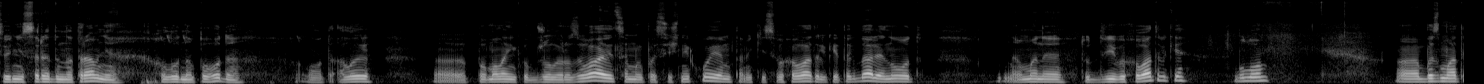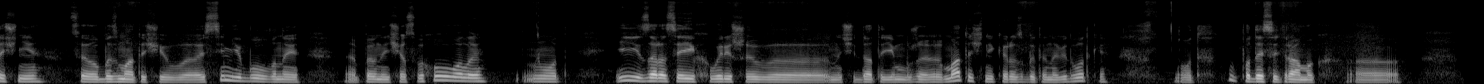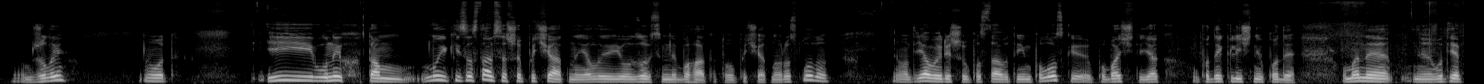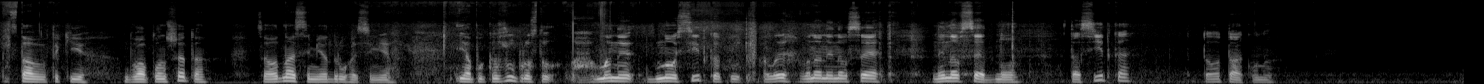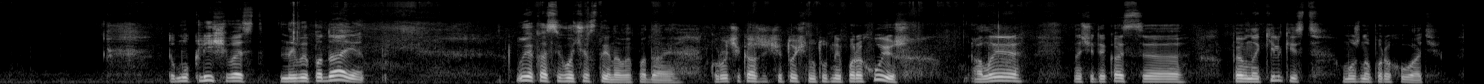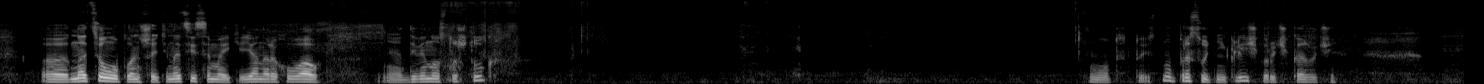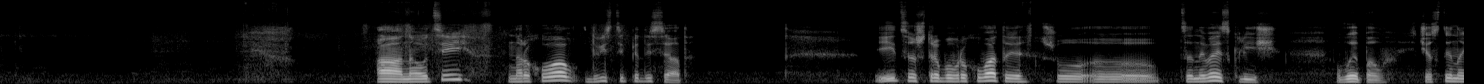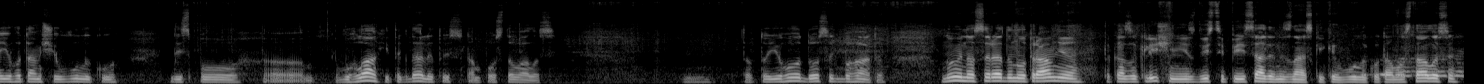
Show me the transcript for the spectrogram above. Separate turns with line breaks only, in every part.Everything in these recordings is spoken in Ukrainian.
Сьогодні середина травня, холодна погода, от, але е, помаленьку бджоли розвиваються, ми посічникуємо, там якісь виховательки і так далі. Ну от, у мене тут дві виховательки було е, безматочні. Це обезматочів е, сім'ї був, вони е, певний час виховували. От. І зараз я їх вирішив е, значить, дати їм вже маточники, розбити на відводки. От. Ну, по 10 рамок е, бджоли. От. І у них там, ну, якийсь залишився ще печатний, але його зовсім небагато, того печатного розплоду. От, я вирішив поставити їм полоски, побачити, як упаде кліч, не впаде. У мене, е, от я підставив такі два планшета. Це одна сім'я, друга сім'я. Я покажу просто. У мене дно сітка тут, але вона не на все, не на все дно. Та сітка, то отак воно. Тому кліщ весь не випадає. Ну, якась його частина випадає. Коротше кажучи, точно тут не порахуєш, але значить, якась е, певна кількість можна порахувати. Е, на цьому планшеті, на цій сімейці я нарахував е, 90 штук. От, то ну, присутній кліщ, коротше кажучи. А на оцій нарахував 250. І це ж треба врахувати, що е, це не весь кліщ випав. Частина його там ще в вулику десь по е, вуглах і так далі, тобто там пооставалося. Тобто його досить багато. Ну і на середину травня така закліщеність з 250, я не знаю скільки в вулику там осталося.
